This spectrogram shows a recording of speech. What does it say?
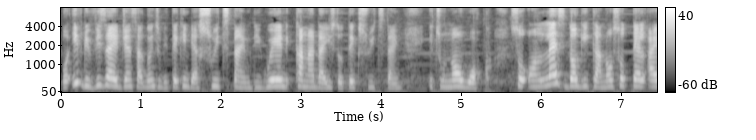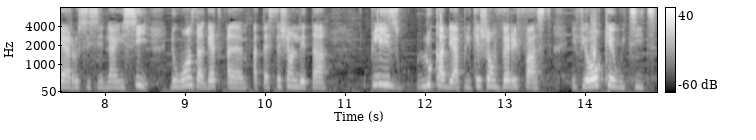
But if the visa agents are going to be taking their sweet time, the way Canada used to take sweet time, it will not work. So unless Doggy can also tell IRCC, now you see the ones that get um, attestation later, please look at the application very fast if you're okay with it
